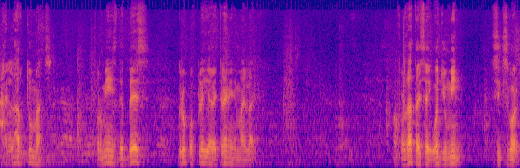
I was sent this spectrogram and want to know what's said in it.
I love too much. For me, it's the best group of players I train in my life. For that, I say, what do you mean, six goals?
